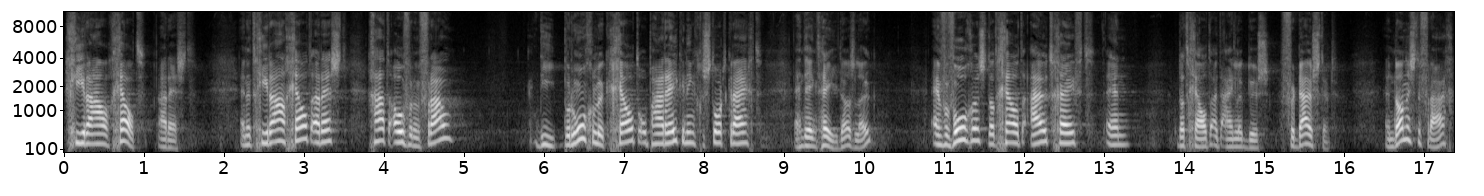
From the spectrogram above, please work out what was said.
giraal geldarrest. En het giraal geldarrest gaat over een vrouw die per ongeluk geld op haar rekening gestort krijgt en denkt, hé, hey, dat is leuk. En vervolgens dat geld uitgeeft en dat geld uiteindelijk dus verduistert. En dan is de vraag,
